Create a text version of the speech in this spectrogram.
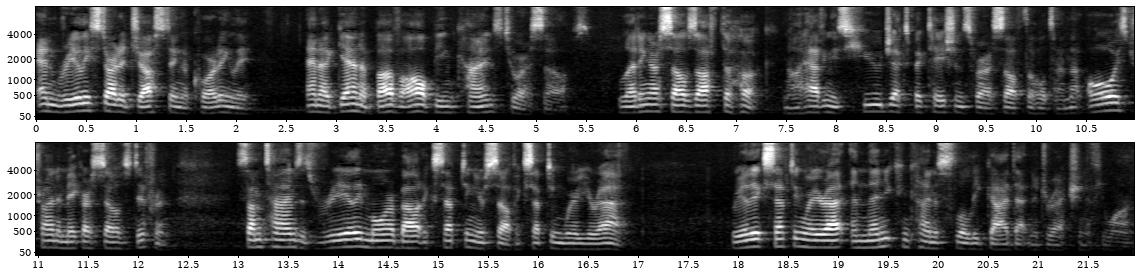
and really start adjusting accordingly. And again, above all, being kind to ourselves, letting ourselves off the hook, not having these huge expectations for ourselves the whole time, not always trying to make ourselves different. Sometimes it's really more about accepting yourself, accepting where you're at. Really accepting where you're at, and then you can kind of slowly guide that in a direction if you want.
